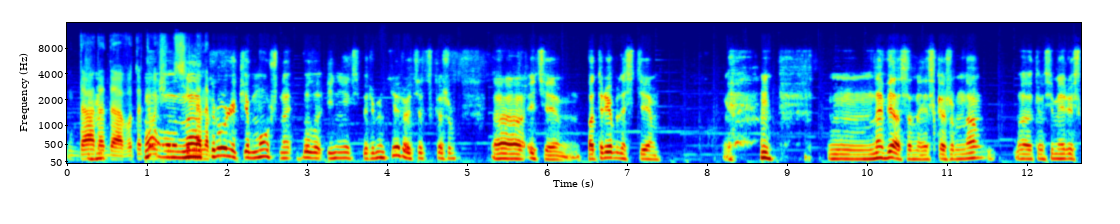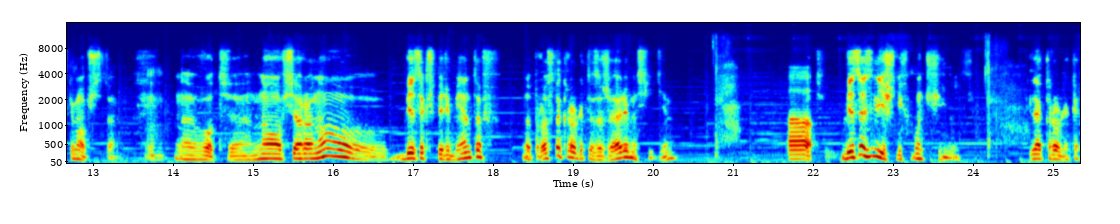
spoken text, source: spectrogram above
Да, да, да, да. Вот это ну, очень на сильно. На кролике можно было и не экспериментировать, это, скажем, э, эти потребности навязанные, скажем, нам э, консюмеристским обществом. Э, вот. Э, но все равно без экспериментов мы просто кролика зажарим и съедим. А... Вот. Без излишних мучений для кролика.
